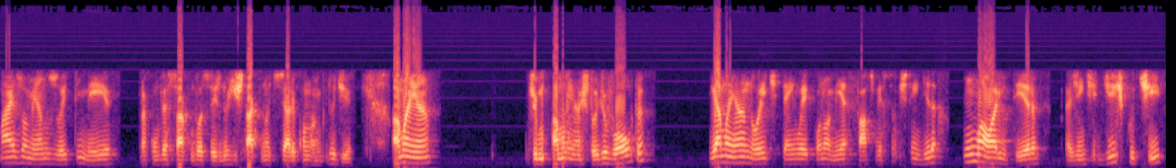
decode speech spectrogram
mais ou menos 8 e meia para conversar com vocês do destaque noticiário econômico do dia. Amanhã, de, amanhã estou de volta e amanhã à noite tem o Economia Fácil versão estendida, uma hora inteira para a gente discutir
